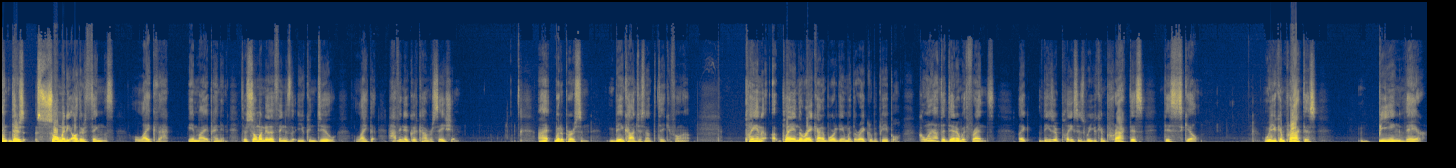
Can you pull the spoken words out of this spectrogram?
And there's so many other things like that in my opinion. There's so many other things that you can do like that. Having a good conversation right, with a person, being conscious not to take your phone out, playing uh, playing the right kind of board game with the right group of people, going out to dinner with friends. Like these are places where you can practice this skill. Where you can practice being there,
